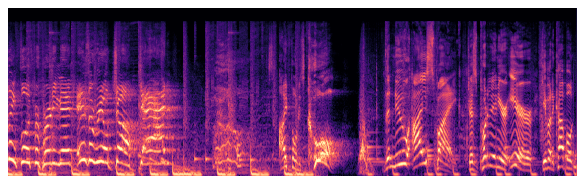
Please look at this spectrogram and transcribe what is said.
Building floats for Burning Man is a real job, Dad! this iPhone is cool! The new iSpike. Just put it in your ear, give it a couple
